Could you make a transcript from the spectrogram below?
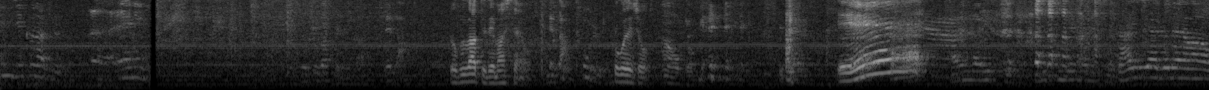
レンジクラス、えー、エイミング録画って出ましたよ。出た。ここでしょ。あオッケーオッケー。ええ最悪だよ。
